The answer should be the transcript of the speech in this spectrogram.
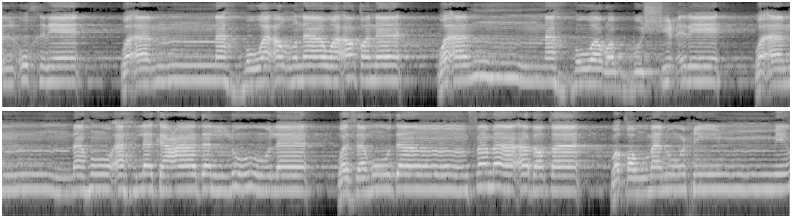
الاخرى وانه هو اغنى واقنى وانه هو رب الشعر وانه اهلك عادا الاولى وثمودا فما ابقى وقوم نوح من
